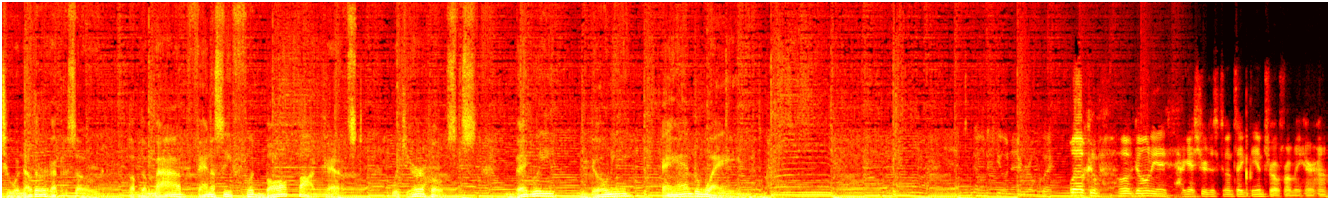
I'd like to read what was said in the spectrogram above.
to another episode of the Mad Fantasy Football Podcast with your hosts, Begley, Goni, and Wayne. Welcome. Well, Goni, I guess you're just going to take the intro from me here, huh?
